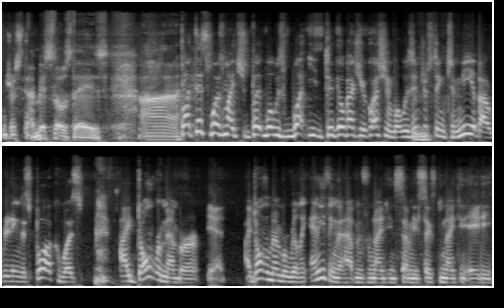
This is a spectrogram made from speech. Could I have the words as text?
interesting. I miss those days. Uh, but this was my. But what was what to go back to your question? What was mm-hmm. interesting to me about reading this book was I don't remember it. I don't remember really anything that happened from 1976 to 1980,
